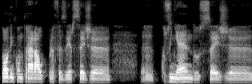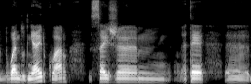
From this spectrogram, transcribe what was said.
pode encontrar algo para fazer, seja uh, cozinhando, seja doando dinheiro, claro, seja um, até uh,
